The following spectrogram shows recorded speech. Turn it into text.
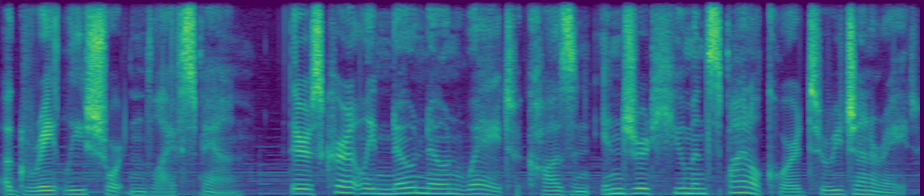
a greatly shortened lifespan. There is currently no known way to cause an injured human spinal cord to regenerate.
